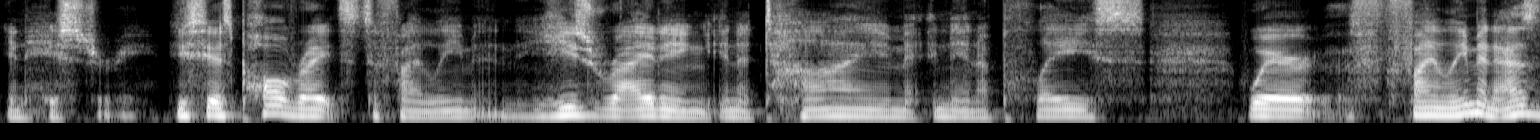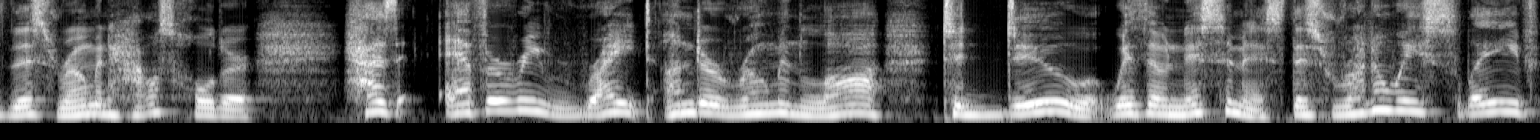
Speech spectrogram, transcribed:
in history. You see, as Paul writes to Philemon, he's writing in a time and in a place where Philemon, as this Roman householder, has every right under Roman law to do with Onesimus, this runaway slave,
